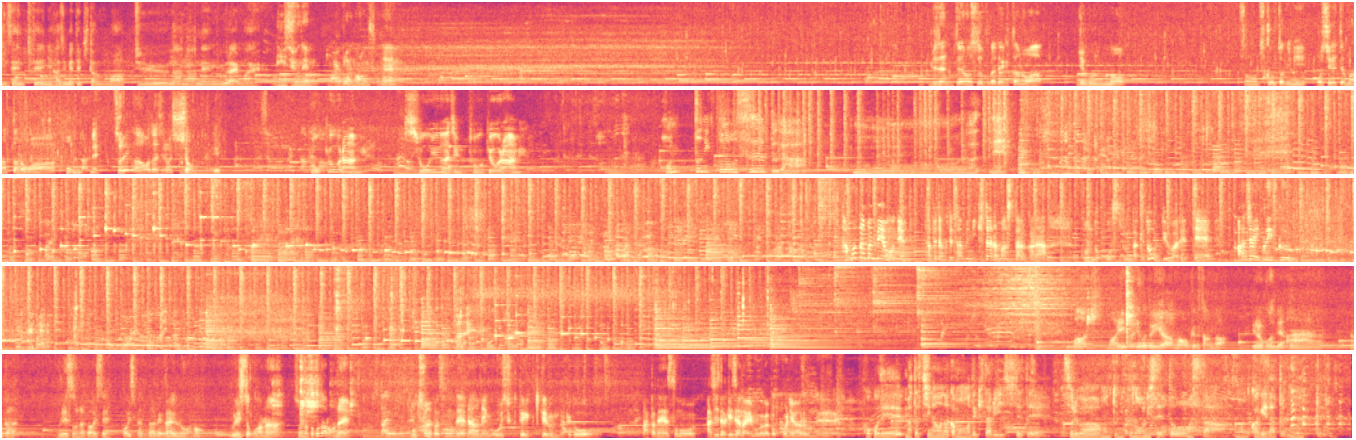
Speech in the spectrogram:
備前邸に初めて来たのは17年ぐらい前。20年前ぐらいになるんですかね。備前邸のスープができたのは自分のその作る時に教えてもらったのは本だね。それが私の師匠。え東京ラーメン。醤油味の東京ラーメン本当にこのスープがもうね。たまたま麺をね食べたくて食べに来たらマスターから「今度こうするんだけど」って言われて「あじゃあ行く行く」みたいな。まあまあいいいいこと言いやまあお客さんが喜んでああなんか嬉しそうな顔して美味しかったで帰るのは。な嬉しいこがなそんなとこだろうね。もちろんやっぱそのねラーメンが美味しくて来てるんだけどやっぱねその味だけじゃないものがここにあるんで。ここでまた違う仲間もできたりしててそれは本当にこのお店とマスターのおかげだと思ってる。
